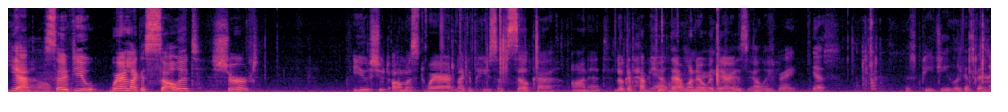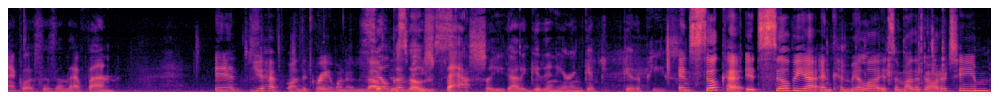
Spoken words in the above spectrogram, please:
yeah, So- so if you wear like a solid shirt, you should almost wear like a piece of silka on it. Look at how Yeah, cute that one over there is, Ellie. That's great. Yes. This peachy, look at the necklace. Isn't that fun? And you have on the gray one. I love Silka this goes piece. fast, so you got to get in here and get get a piece. And Silka, it's Sylvia and Camilla. It's a mother daughter team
